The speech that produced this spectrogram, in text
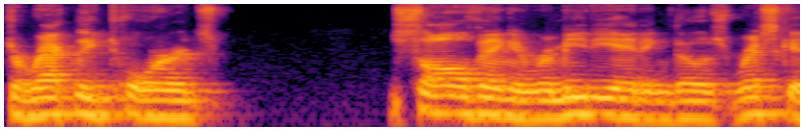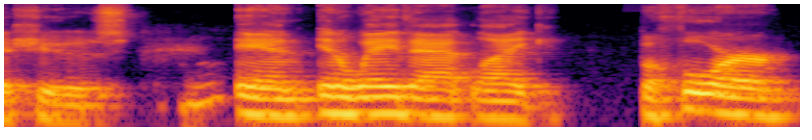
directly towards solving and remediating those risk issues mm-hmm. and in a way that like before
